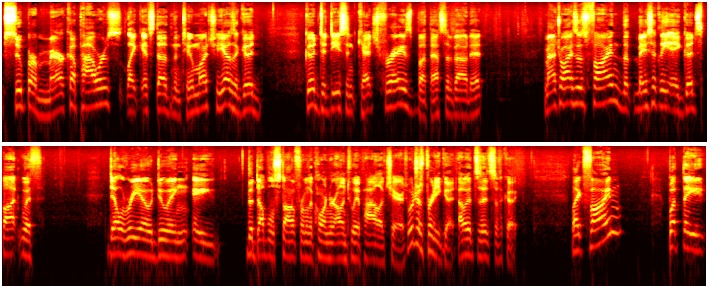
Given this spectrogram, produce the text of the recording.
Super America powers, like it's nothing too much. He has a good good to decent catchphrase, but that's about it. Match wise is fine. The, basically a good spot with Del Rio doing a the double stomp from the corner onto a pile of chairs, which was pretty good. Oh, it's it's okay. Like fine, but they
